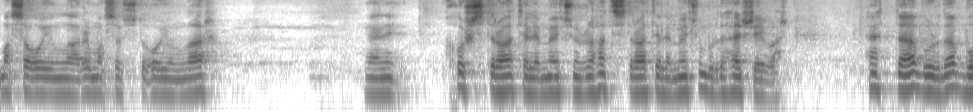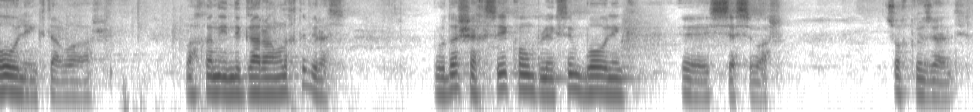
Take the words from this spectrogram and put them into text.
masa oyunları, masaüstü oyunlar. Yəni xoş istirahət eləmək üçün, rahat istirahət eləmək üçün burada hər şey var. Hətta burada bowling də var. Baxın indi qaranlıqdır biraz. Burada şəxsi kompleksin bowling e, hissəsi var. Çox gözəldir.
